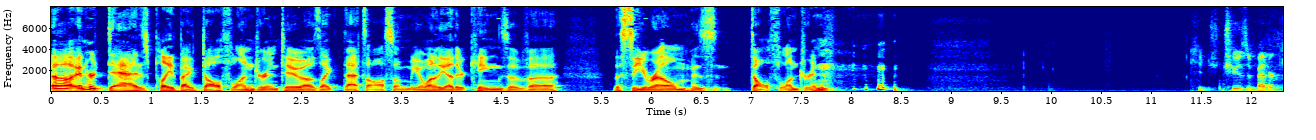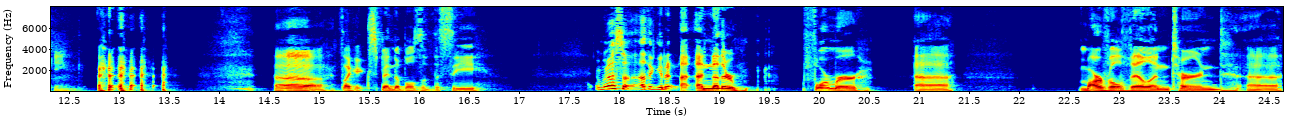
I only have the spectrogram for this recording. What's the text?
uh, and her dad is played by Dolph Lundgren too. I was like, that's awesome. You know, one of the other kings of uh, the sea realm is Dolph Lundgren. Could you choose a better king? Uh, it's like Expendables of the Sea. And we also, I think, another former uh, Marvel villain turned uh,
